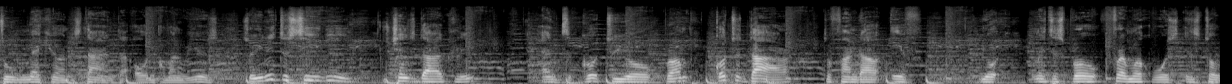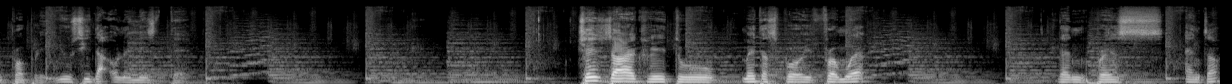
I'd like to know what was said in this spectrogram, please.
to make you understand that all the command we use. So you need to cd to change directly and go to your prompt. Go to dar to find out if your Metasploit framework was installed properly. You see that on the list there. Change directly to Metasploit framework. Then press enter.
